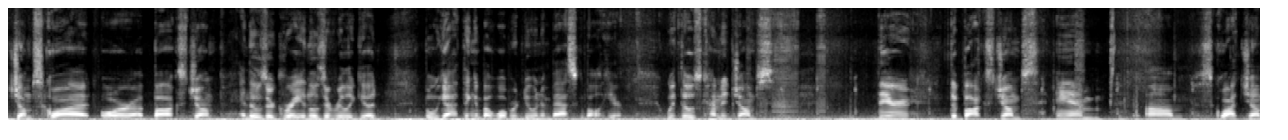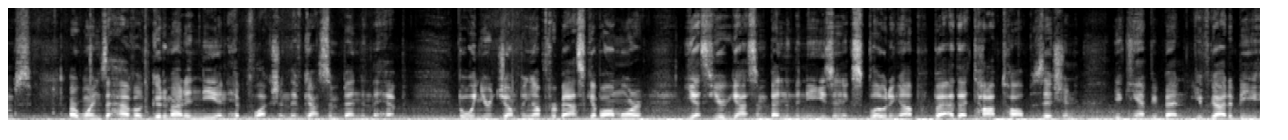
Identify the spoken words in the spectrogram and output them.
jump squat or a box jump, and those are great and those are really good. But we got to think about what we're doing in basketball here. With those kind of jumps, they're the box jumps and um, squat jumps are ones that have a good amount of knee and hip flexion. They've got some bend in the hip. But when you're jumping up for basketball more, yes, you've got some bend in the knees and exploding up, but at that top tall position, you can't be bent. You've got to be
